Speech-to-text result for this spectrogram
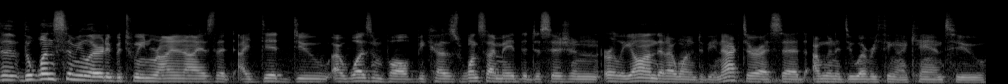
the the one similarity between Ryan and I is that I did do I was involved because once I made the decision early on that I wanted to be an actor, I said I'm going to do everything I can to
